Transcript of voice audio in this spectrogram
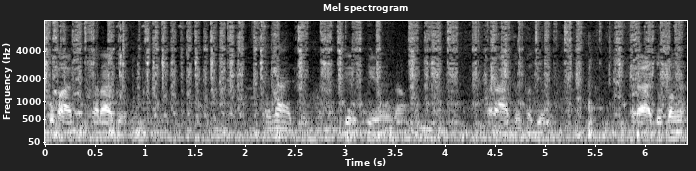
Bukas, sarado. Sarado. Yes, yun lang. Sarado pa din. Sarado pa nga.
